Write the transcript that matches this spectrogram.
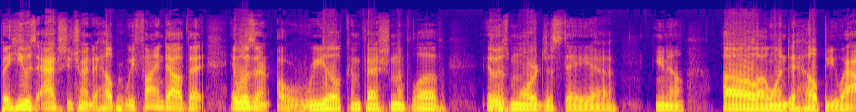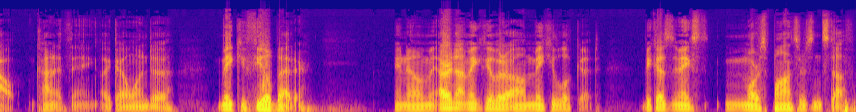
but he was actually trying to help her. We find out that it wasn't a real confession of love. It was more just a, uh, you know, oh, I wanted to help you out kind of thing. Like I wanted to make you feel better, you know, or not make you feel better, um, make you look good because it makes more sponsors and stuff.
